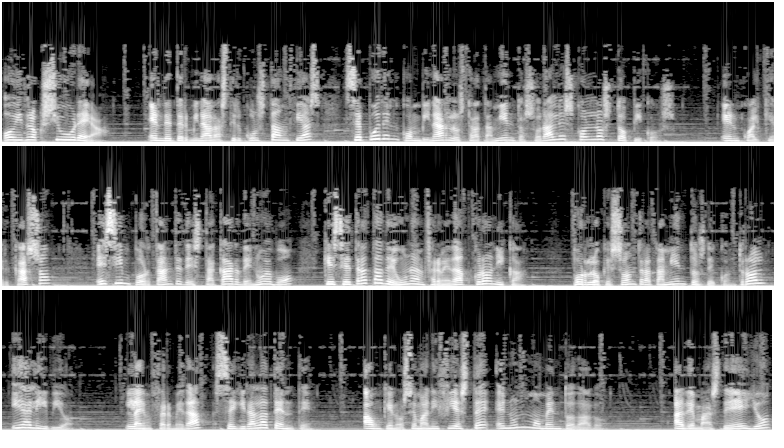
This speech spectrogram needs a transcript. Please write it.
o hidroxiurea. En determinadas circunstancias se pueden combinar los tratamientos orales con los tópicos. En cualquier caso, es importante destacar de nuevo que se trata de una enfermedad crónica, por lo que son tratamientos de control y alivio. La enfermedad seguirá latente, aunque no se manifieste en un momento dado. Además de ello,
